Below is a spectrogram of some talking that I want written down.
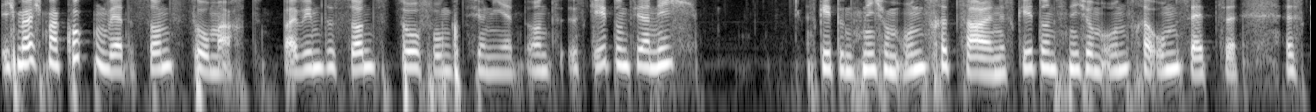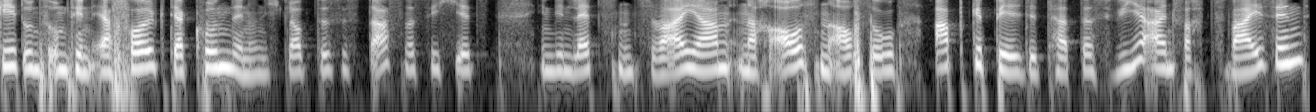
ich möchte mal gucken, wer das sonst so macht, bei wem das sonst so funktioniert. Und es geht uns ja nicht Es geht uns nicht um unsere Zahlen, es geht uns nicht um unsere Umsätze, es geht uns um den Erfolg der Kundin. Und ich glaube, das ist das, was sich jetzt in den letzten zwei Jahren nach außen auch so abgebildet hat, dass wir einfach zwei sind,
